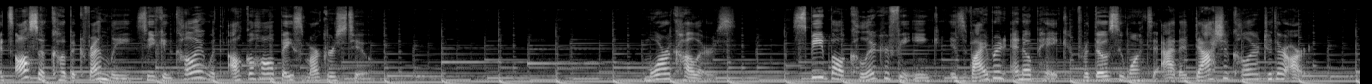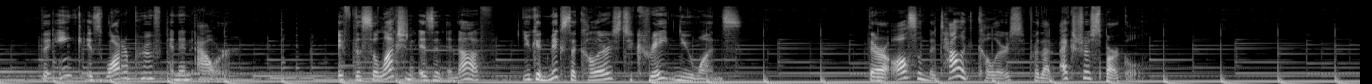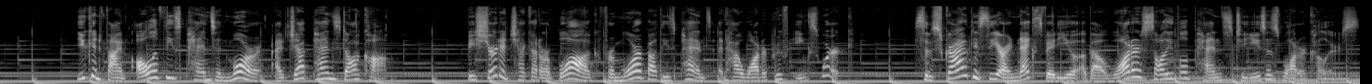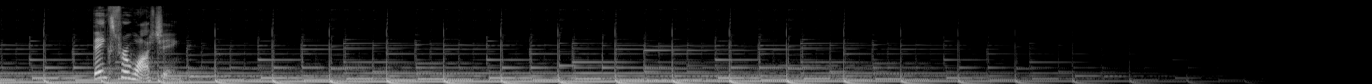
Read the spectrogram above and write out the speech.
It's also Copic friendly, so you can color with alcohol-based markers too. More colors. Speedball calligraphy ink is vibrant and opaque for those who want to add a dash of color to their art. The ink is waterproof in an hour. If the selection isn't enough, you can mix the colors to create new ones. There are also metallic colors for that extra sparkle. You can find all of these pens and more at jetpens.com. Be sure to check out our blog for more about these pens and how waterproof inks work. Subscribe to see our next video about water-soluble pens to use as watercolors. Thanks for watching!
